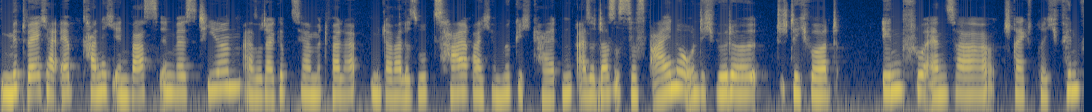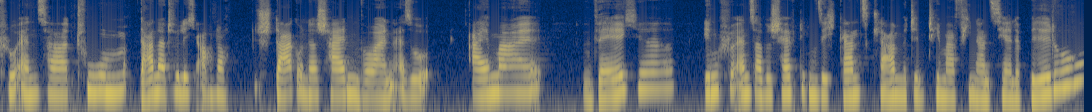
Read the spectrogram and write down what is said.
Mit welcher App kann ich in was investieren? Also da gibt's ja mittlerweile, mittlerweile so zahlreiche Möglichkeiten. Also das ist das eine. Und ich würde Stichwort Influencer, Schrägstrich Finfluencer-Tum, da natürlich auch noch stark unterscheiden wollen. Also einmal, welche Influencer beschäftigen sich ganz klar mit dem Thema finanzielle Bildung,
